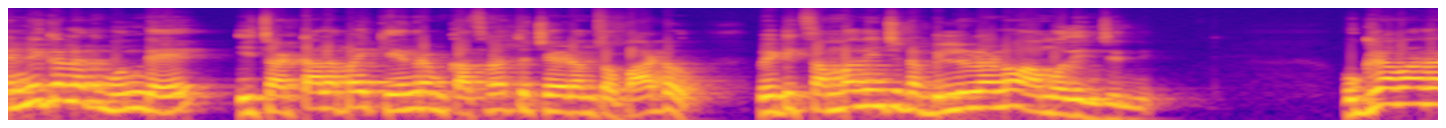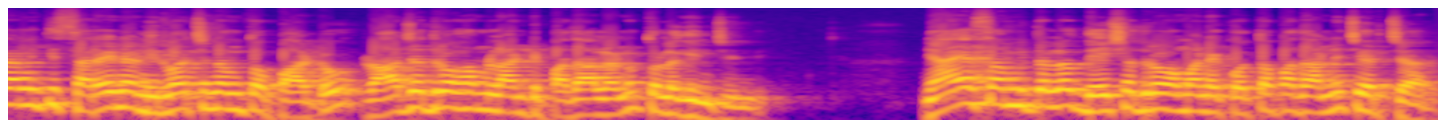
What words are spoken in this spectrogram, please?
ఎన్నికలకు ముందే ఈ చట్టాలపై కేంద్రం కసరత్తు చేయడంతో పాటు వీటికి సంబంధించిన బిల్లులను ఆమోదించింది. ఉగ్రవాదానికి సరైన నిర్వచనంతో పాటు రాజద్రోహం లాంటి పదాలను తొలగించింది. న్యాయ సంహితలో దేశద్రోహం అనే కొత్త పదాన్ని చేర్చారు.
